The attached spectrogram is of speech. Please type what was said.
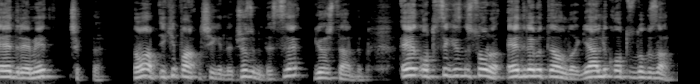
Edremit çıktı. Tamam iki farklı şekilde çözümü de size gösterdim. Evet 38. soru Edremit oldu. Geldik 39'a.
